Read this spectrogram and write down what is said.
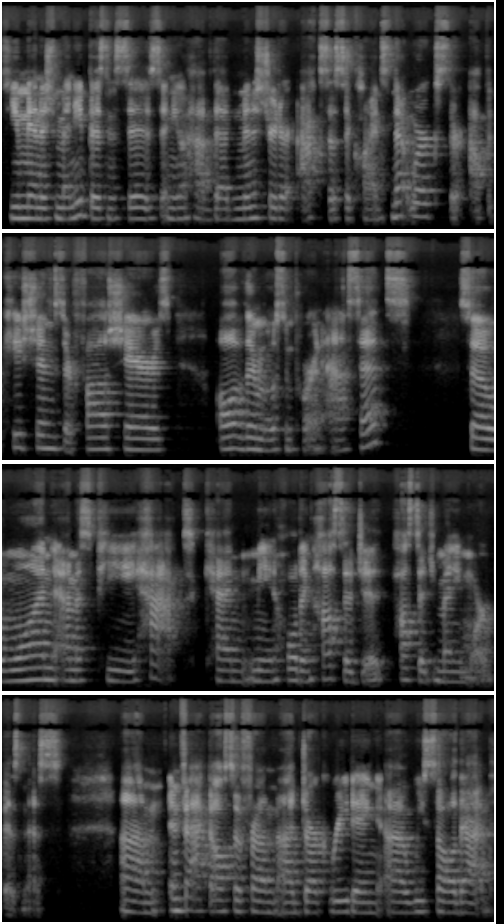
So you manage many businesses and you have the administrator access to clients' networks, their applications, their file shares, all of their most important assets. So one MSP hacked can mean holding hostage hostage many more business. Um, in fact, also from uh, dark reading, uh, we saw that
